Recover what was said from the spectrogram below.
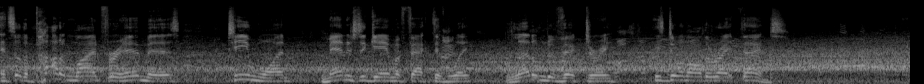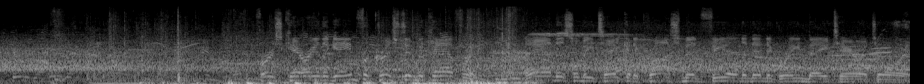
And so the bottom line for him is team won, managed the game effectively, led them to victory. He's doing all the right things. First carry of the game for Christian McCaffrey. And this will be taken across midfield and into Green Bay territory.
